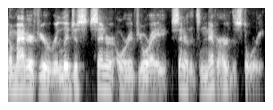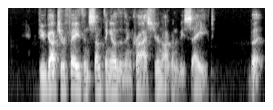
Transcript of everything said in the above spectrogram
no matter if you're a religious sinner or if you're a sinner that's never heard the story. If you've got your faith in something other than Christ, you're not going to be saved. But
